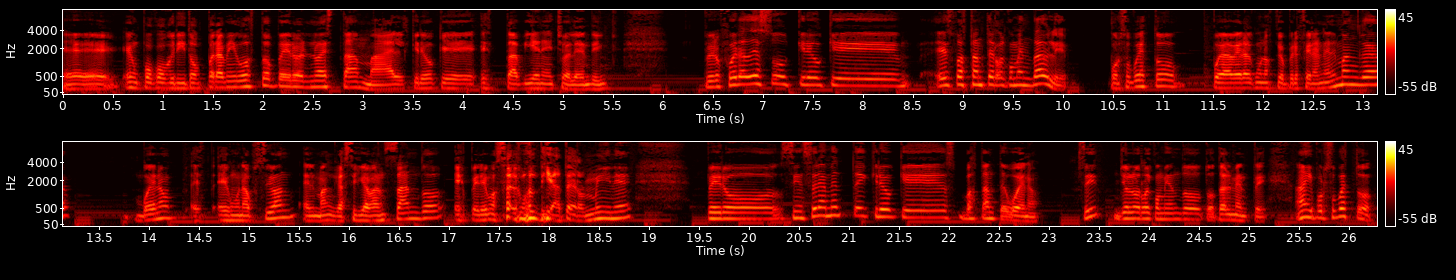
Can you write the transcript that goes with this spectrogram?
Eh, es un poco grito para mi gusto, pero no está mal, creo que está bien hecho el ending. Pero fuera de eso, creo que es bastante recomendable. Por supuesto, Puede haber algunos que prefieran el manga. Bueno, es, una opción. El manga sigue avanzando. Esperemos algún día termine. Pero sinceramente creo que es bastante bueno. Sí, yo lo recomiendo totalmente. Ah, y por supuesto,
